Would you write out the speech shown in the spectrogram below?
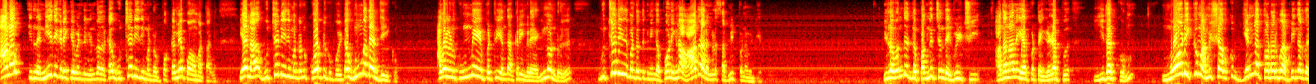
ஆனால் இதுல நீதி கிடைக்க வேண்டும் என்பதற்காக உச்ச நீதிமன்றம் பக்கமே போக மாட்டாங்க. ஏன்னா உச்ச நீதிமன்றம் கோர்ட்டுக்கு போயிட்டா உண்மைதான் ஜெயிக்கும். அவர்களுக்கு உண்மையை பற்றி எந்த அக்கறையும் கிடையாது. இன்னொன்று உச்ச நீதிமன்றத்துக்கு நீங்க போனீங்கன்னா ஆதாரங்களை சப்மிட் பண்ண வேண்டியது இதுல வந்து இந்த பங்குச்சந்தை வீழ்ச்சி அதனால ஏற்பட்ட இழப்பு இதற்கும் மோடிக்கும் அமித்ஷாவுக்கும் என்ன தொடர்பு அப்படிங்கறத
